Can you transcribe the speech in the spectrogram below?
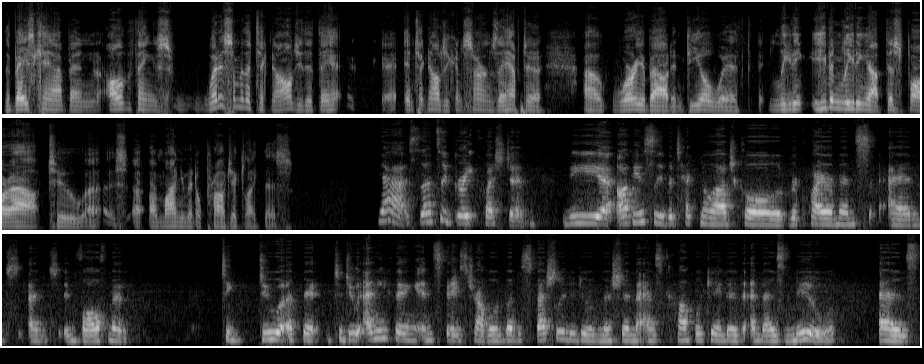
the base camp and all of the things, what is some of the technology that they, and technology concerns they have to uh, worry about and deal with, leading, even leading up this far out to uh, a monumental project like this? Yeah, so that's a great question. The obviously the technological requirements and and involvement to do a to do anything in space travel, but especially to do a mission as complicated and as new as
